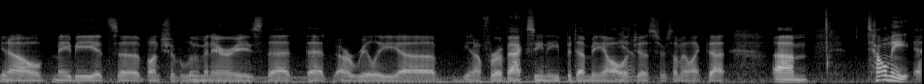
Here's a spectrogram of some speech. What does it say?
you know maybe it's a bunch of luminaries that that are really uh, you know for a vaccine epidemiologist yeah. or something like that. Um, tell me, uh,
